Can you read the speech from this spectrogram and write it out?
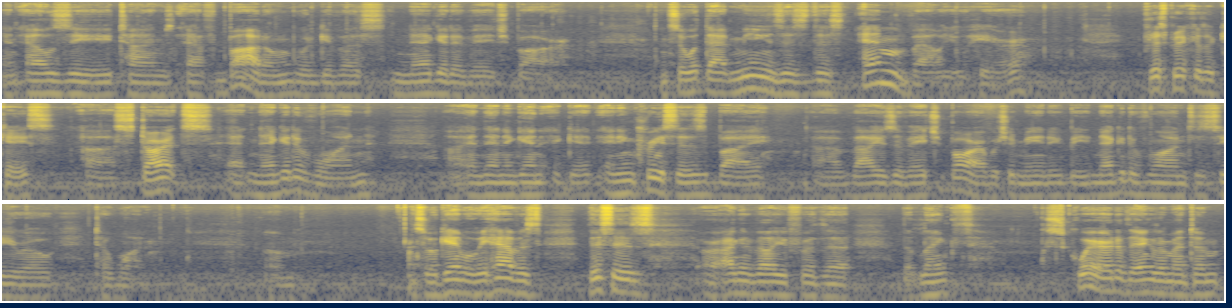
And LZ times F bottom would give us negative H bar. And so what that means is this M value here, this particular case, uh, starts at negative 1, uh, and then again it, it increases by uh, values of h bar, which would mean it would be negative 1 to 0 to 1. Um, so again, what we have is this is our eigenvalue for the, the length squared of the angular momentum,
